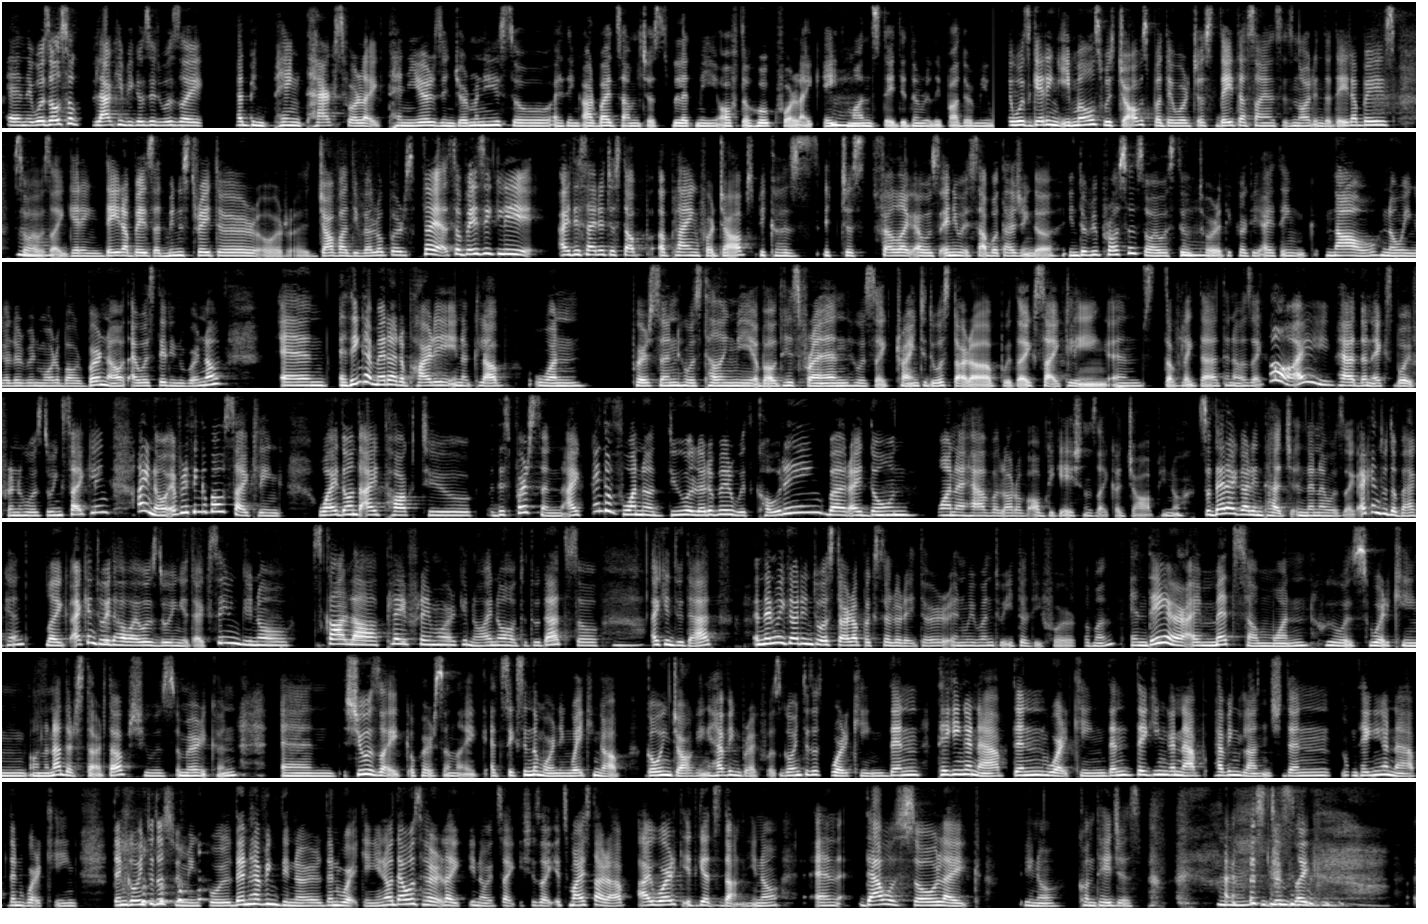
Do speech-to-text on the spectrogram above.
And it was also lucky because it was like, I had been paying tax for like 10 years in Germany. So I think Arbeitsamt just let me off the hook for like 8 mm. months. They didn't really bother me. I was getting emails with jobs, but they were just data science is not in the database. So mm. I was hmm. like getting database administrator or uh, Java developers. So yeah, so basically I decided to stop applying for jobs because it just felt like I was anyway sabotaging the interview process. So I was still mm. theoretically, I think now knowing a little bit more about burnout, I was still in burnout. And I think I met at a party in a club one person who was telling me about his friend who was like trying to do a startup with like cycling and stuff like that. And I was like, oh, I had an ex boyfriend who was doing cycling. I know everything about cycling. Why don't I talk to this person? I kind of want to do a little bit with coding, but I don't. Mm. Want to have a lot of obligations like a job, you know. So then I got in touch, and then I was like, I can do the backend. Like I can do it how I was doing it, like Xing, you know, Scala, Play framework, you know, I know how to do that. So mm. I can do that. And then we got into a startup accelerator and we went to Italy for a month. And there I met someone who was working on another startup. She was American and she was like a person like at six in the morning, waking up, going jogging, having breakfast, going to the working, then taking a nap, then working, then taking a nap, having lunch, then taking a nap, then working, then going to the swimming pool, then having dinner, then working. You know, that was her like, you know, it's like, she's like, it's my startup. I work, it gets done, you know? And that was so like you know contagious mm. it's just like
